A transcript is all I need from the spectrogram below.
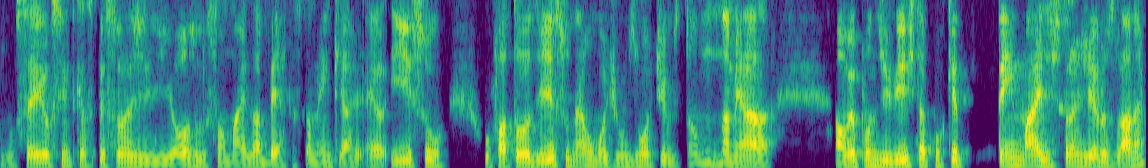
não sei, eu sinto que as pessoas de Oslo são mais abertas também, que é, isso, o fator disso, né? Um, um dos motivos. Então, na minha, ao meu ponto de vista, porque tem mais estrangeiros lá, né?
